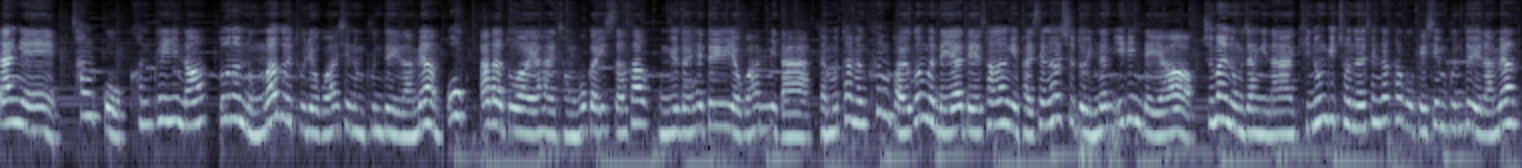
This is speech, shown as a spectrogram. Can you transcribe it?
땅에 창고, 컨테이너 또는 농막을 두려고 하시는 분들이라면 꼭 알아두어야 할 정보가 있어서 공유를 해드리려고 합니다. 잘못하면 큰 벌금을 내야 될 상황이 발생할 수도 있는 일인데요. 주말 농장이나 귀농귀촌을 생각하고 계신 분들이라면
